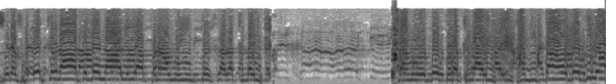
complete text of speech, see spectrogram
صرف ایک رات دے نال ہی اپنا امید رکھ دئی رکھنا ہاں جی، دلوں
